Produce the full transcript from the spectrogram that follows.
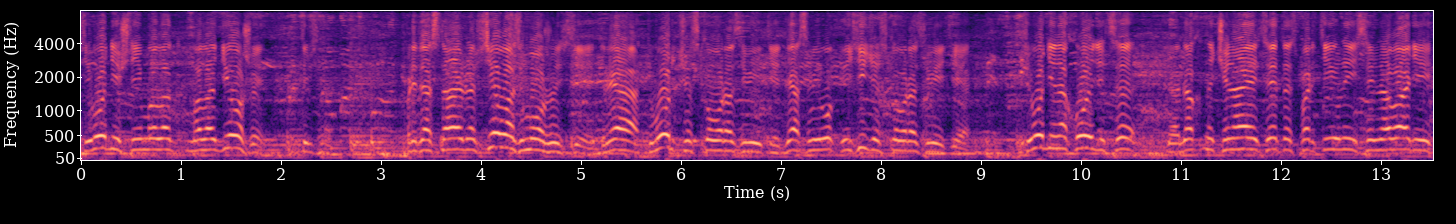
Сегодняшней молодежи предоставлены все возможности для творческого развития, для своего физического развития. Сегодня находится, начинается это спортивные соревнования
